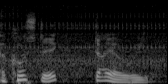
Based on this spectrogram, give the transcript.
Acoustic Diary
